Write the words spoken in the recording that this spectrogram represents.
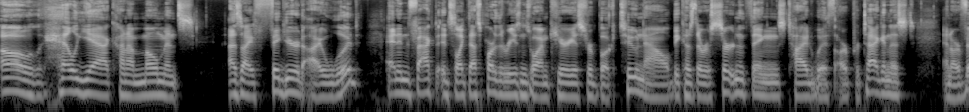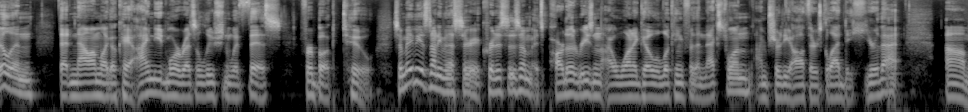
oh, hell yeah, kind of moments as I figured I would. And in fact, it's like that's part of the reasons why I'm curious for book two now, because there were certain things tied with our protagonist and our villain that now I'm like, okay, I need more resolution with this for book two. So maybe it's not even necessarily a criticism. It's part of the reason I want to go looking for the next one. I'm sure the author's glad to hear that. Um,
